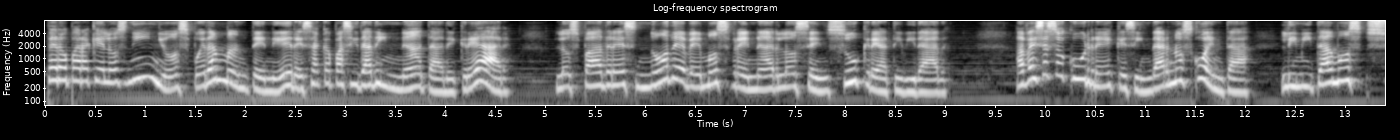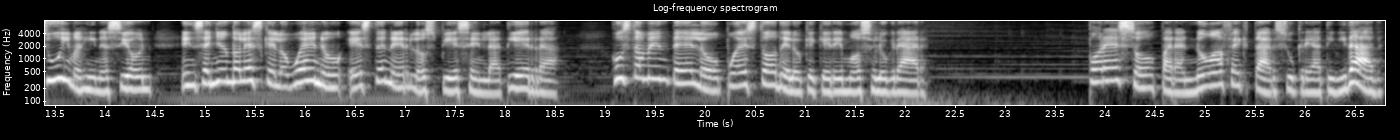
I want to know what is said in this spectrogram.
Pero para que los niños puedan mantener esa capacidad innata de crear, los padres no debemos frenarlos en su creatividad. A veces ocurre que sin darnos cuenta, limitamos su imaginación enseñándoles que lo bueno es tener los pies en la tierra, justamente lo opuesto de lo que queremos lograr. Por eso, para no afectar su creatividad,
